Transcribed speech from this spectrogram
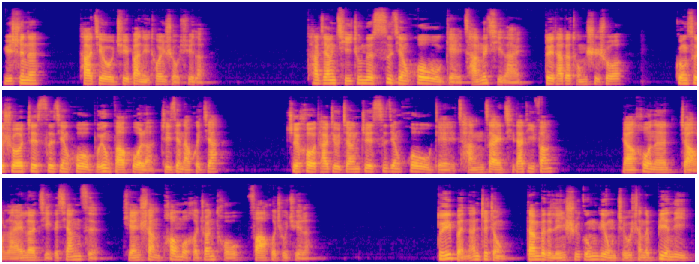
于是呢，他就去办理托运手续了。他将其中的四件货物给藏了起来，对他的同事说：“公司说这四件货物不用发货了，直接拿回家。”之后，他就将这四件货物给藏在其他地方，然后呢，找来了几个箱子，填上泡沫和砖头，发货出去了。对于本案这种单位的临时工利用职务上的便利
